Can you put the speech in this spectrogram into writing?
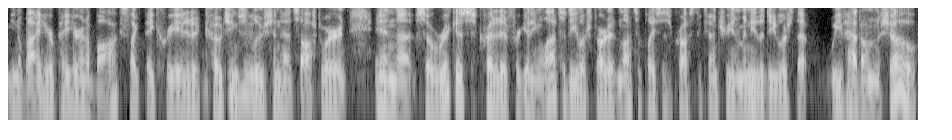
you know buy here pay here in a box like they created a coaching Mhm. solution had software and and uh, so rick is credited for getting lots of dealers started in lots of places across the country and many of the dealers that we've had on the show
